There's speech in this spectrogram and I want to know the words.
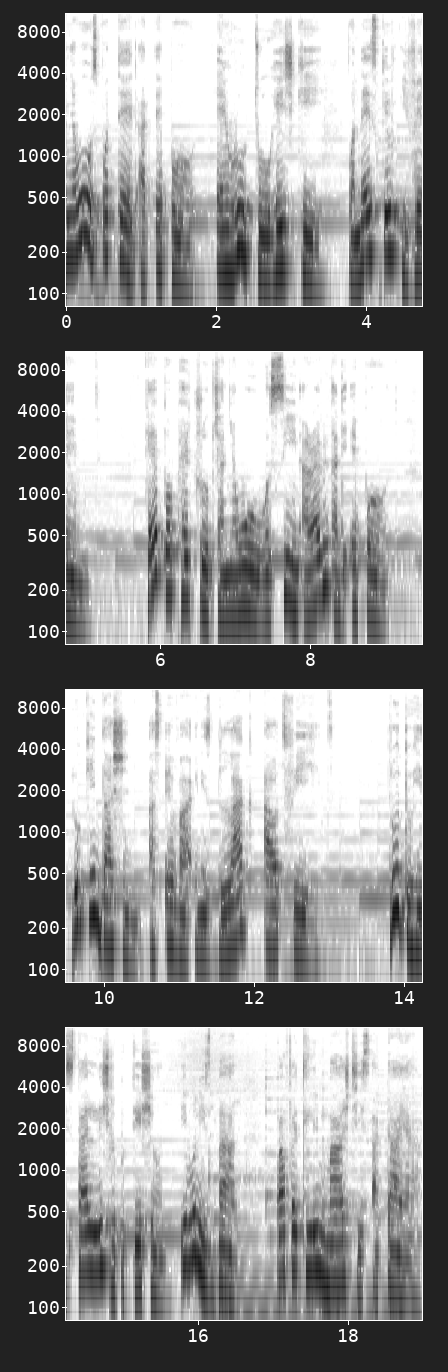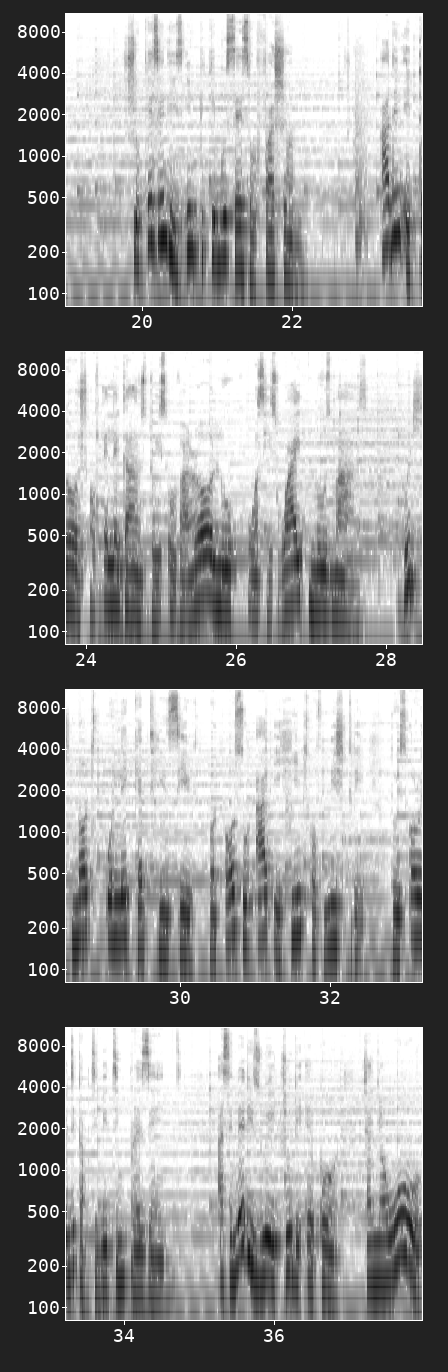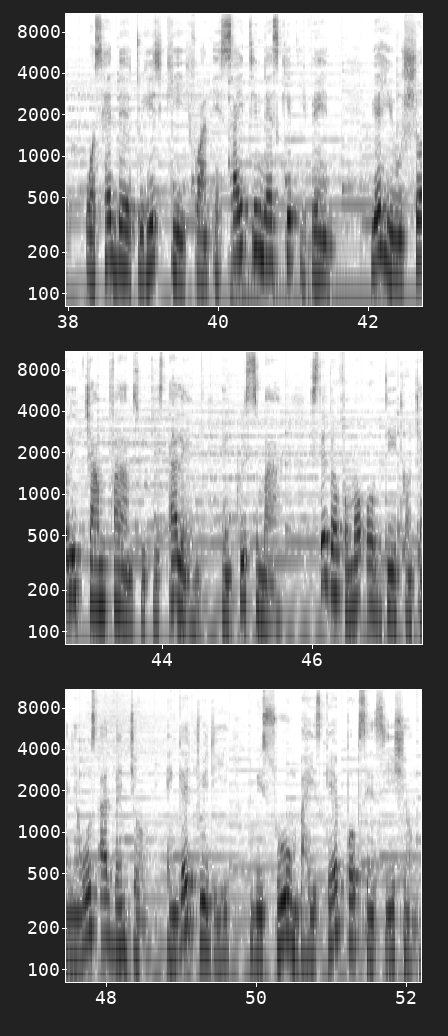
was spotted at airport en route to HK for Netscape event. K-pop head troupe Chanyeol was seen arriving at the airport, looking dashing as ever in his black outfit. True to his stylish reputation, even his bag perfectly matched his attire, showcasing his impeccable sense of fashion. Adding a touch of elegance to his overall look was his white nose mask, which not only kept him safe but also add a hint of mystery to his already captivating presence. As he made his way through the airport, Chanyeol was headed to HK for an exciting Netscape event where he will surely charm fans with his talent and charisma. Stay tuned for more updates on Chanyeol's adventure and get ready to be swooned by his K-pop sensation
